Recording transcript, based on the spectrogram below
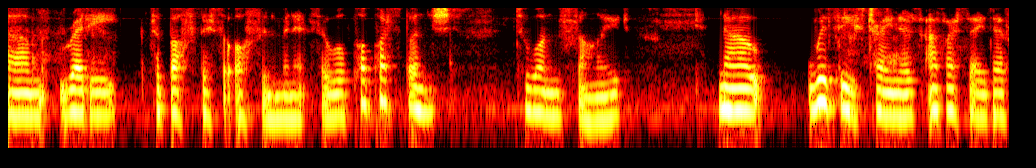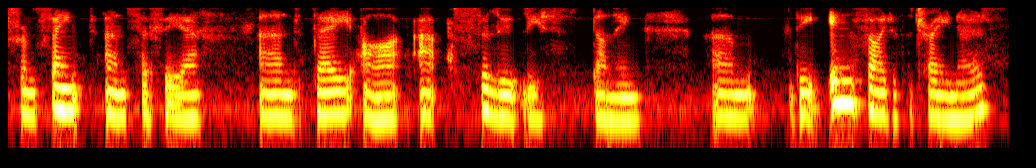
um, ready to buff this off in a minute. So we'll pop our sponge to one side. Now, with these trainers, as I say, they're from Saint and Sofia, and they are absolutely stunning. Um, the inside of the trainers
